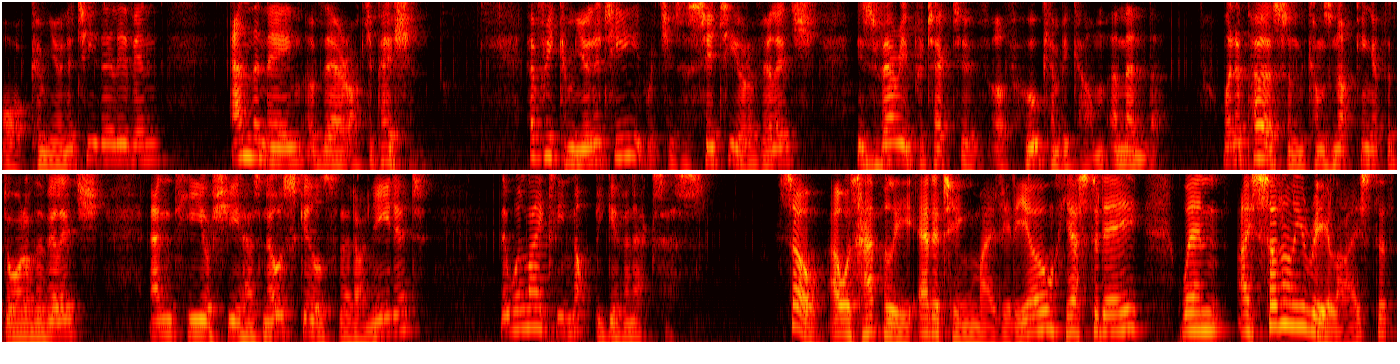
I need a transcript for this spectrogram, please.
or community they live in, and the name of their occupation. Every community, which is a city or a village, is very protective of who can become a member. When a person comes knocking at the door of the village, and he or she has no skills that are needed, they will likely not be given access. So, I was happily editing my video yesterday when I suddenly realized that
